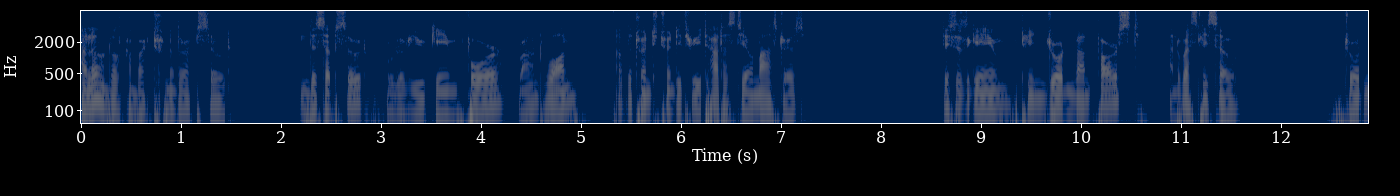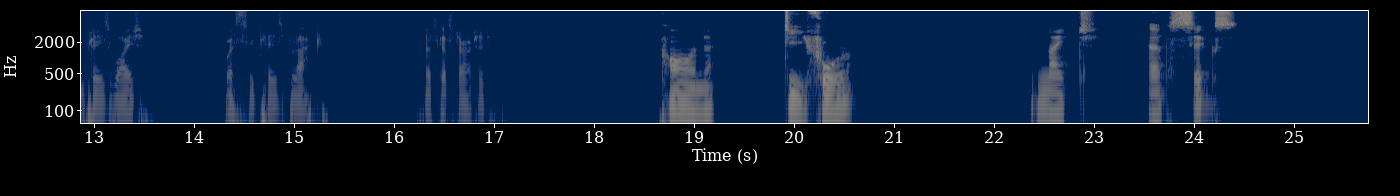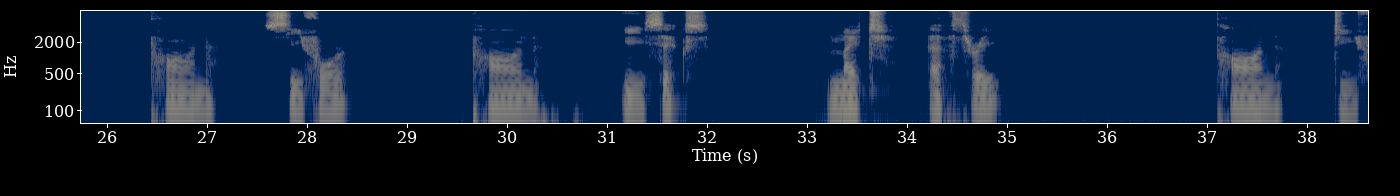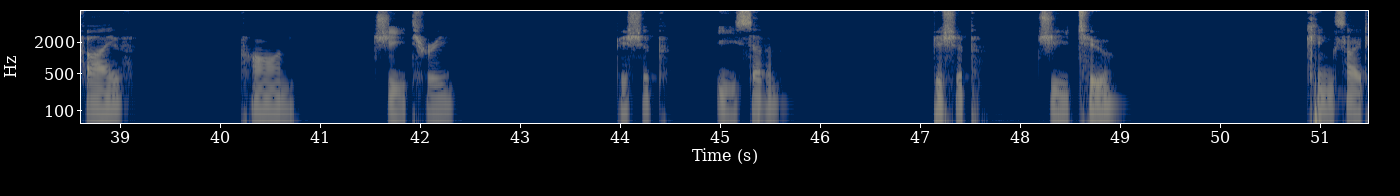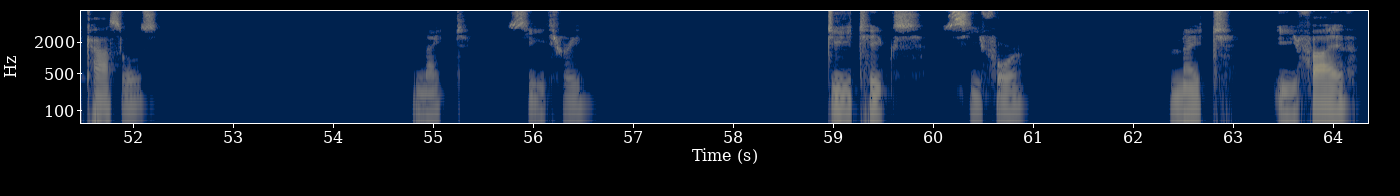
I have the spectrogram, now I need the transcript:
Hello and welcome back to another episode. In this episode, we'll review Game 4, Round 1 of the 2023 Tata Steel Masters. This is a game between Jorden Van Foreest and Wesley So. Jorden plays white, Wesley plays black. Let's get started. Pawn d4, Knight f6, Pawn c4, Pawn e6, Knight f3, Pawn d5, Pawn g3, Bishop e7, Bishop g2, Kingside castles, Knight c3, d takes c4, Knight e5,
